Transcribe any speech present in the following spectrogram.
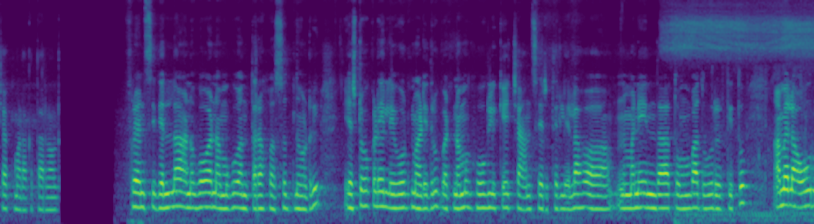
ಚೆಕ್ ಮಾಡಕತ್ತಾರ ನೋಡ್ರಿ. ಫ್ರೆಂಡ್ಸ್ ಇದೆಲ್ಲ ಅನುಭವ ನಮಗೂ ಒಂಥರ ಹೊಸದು ನೋಡ್ರಿ. ಎಷ್ಟೋ ಕಡೆ ಲೇಔಟ್ ಮಾಡಿದ್ರು ಬಟ್ ನಮಗೆ ಹೋಗಲಿಕ್ಕೆ ಚಾನ್ಸ್ ಇರ್ತಿರ್ಲಿಲ್ಲ. ಮನೆಯಿಂದ ತುಂಬ ದೂರ ಇರ್ತಿತ್ತು. ಆಮೇಲೆ ಅವ್ರು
